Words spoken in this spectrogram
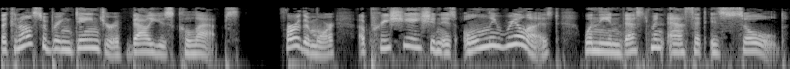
but can also bring danger if values collapse. Furthermore, appreciation is only realized when the investment asset is sold.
